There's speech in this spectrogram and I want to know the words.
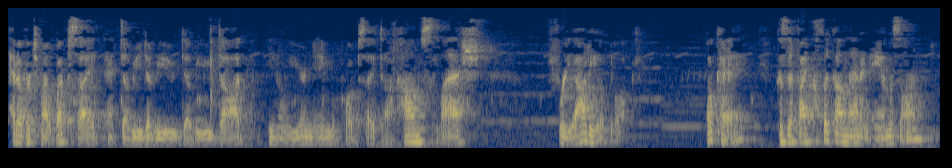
head over to my website at www.yournameofwebsite.com slash free audiobook. Okay. Because if I click on that in Amazon,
